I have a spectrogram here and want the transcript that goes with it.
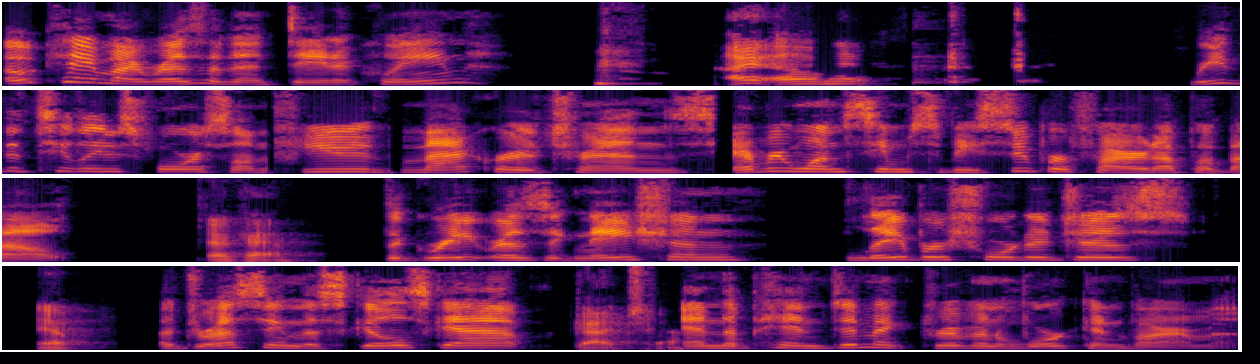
Okay, my resident data queen. I own it. Read the tea leaves for us on a few macro trends everyone seems to be super fired up about. Okay. The great resignation, labor shortages, Yep. addressing the skills gap, Gotcha. and the pandemic driven work environment.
